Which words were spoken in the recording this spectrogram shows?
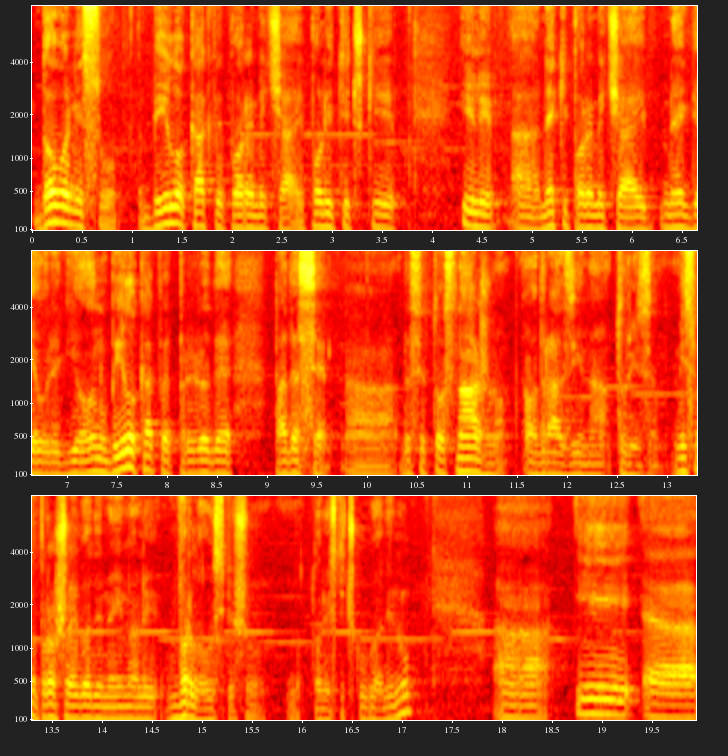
Dovoljni su bilo kakve poremećaje, politički ili neki poremećaj negdje u regionu, bilo kakve prirode, pa da se, da se to snažno odrazi na turizam. Mi smo prošle godine imali vrlo uspješnu turističku godinu. a, I e, a,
